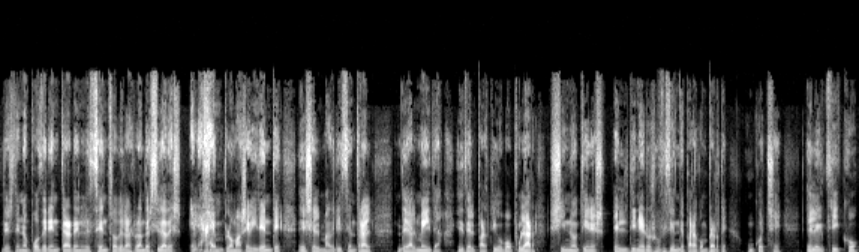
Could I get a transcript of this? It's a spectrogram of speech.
desde no poder entrar en el centro de las grandes ciudades, el ejemplo más evidente es el Madrid Central de Almeida y del Partido Popular, si no tienes el dinero suficiente para comprarte un coche eléctrico,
